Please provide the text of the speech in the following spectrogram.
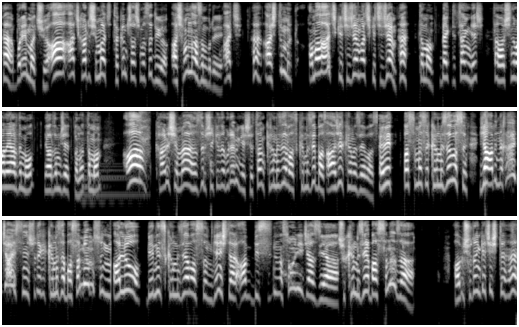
Ha burayı mı açıyor? Aa aç kardeşim aç. Takım çalışması diyor. Açman lazım burayı. Aç. Ha açtın mı? Ama aç geçeceğim aç geçeceğim. Ha tamam. Bekle sen geç. Tamam şimdi bana yardım ol. Yardımcı et bana. Tamam. Aa kardeşim ha hızlı bir şekilde buraya mı geçeceğiz? Tamam kırmızıya bas kırmızıya bas acil kırmızıya bas. Evet basın kırmızıya basın. Ya abi ne kadar cahilsiniz şuradaki kırmızıya basamıyor musun? Alo biriniz kırmızıya bassın. Gençler abi biz sizinle nasıl oynayacağız ya? Şu kırmızıya bassanıza. Abi şuradan geç işte. Ha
